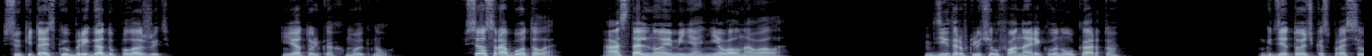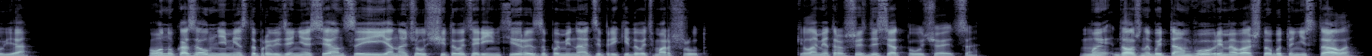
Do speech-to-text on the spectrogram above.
всю китайскую бригаду положить». Я только хмыкнул. Все сработало, а остальное меня не волновало. Дитер включил фонарик, вынул карту. «Где точка?» – спросил я. Он указал мне место проведения сеанса, и я начал считывать ориентиры, запоминать и прикидывать маршрут. Километров 60 получается. Мы должны быть там вовремя во что бы то ни стало.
